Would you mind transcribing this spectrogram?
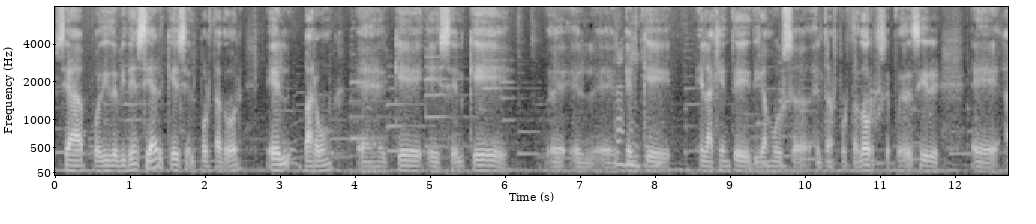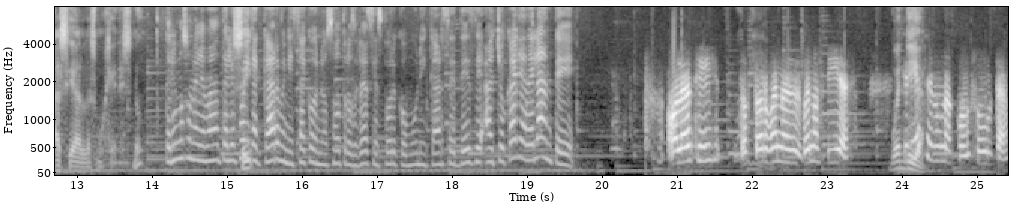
se ha podido evidenciar que es el portador, el varón, que es el que, el, el que el agente, digamos, el transportador, se puede decir, eh, hacia las mujeres. ¿no? Tenemos una llamada telefónica, Carmen está con nosotros, gracias por comunicarse desde Achocaya, adelante. Hola, sí, doctor, buenos, buenos días. Buen Quería hacer una consulta.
